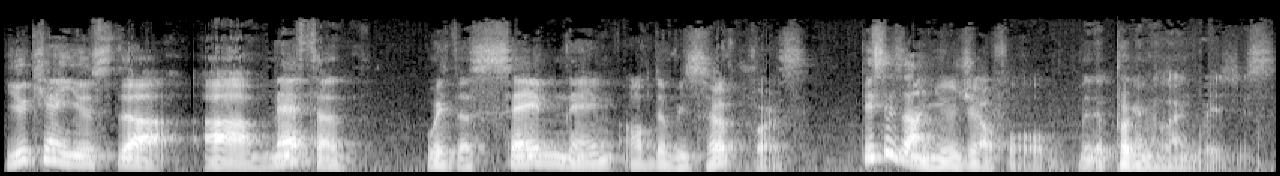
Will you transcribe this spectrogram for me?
you can use the uh, method with the same name of the reserved words. This is unusual for the programming languages.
